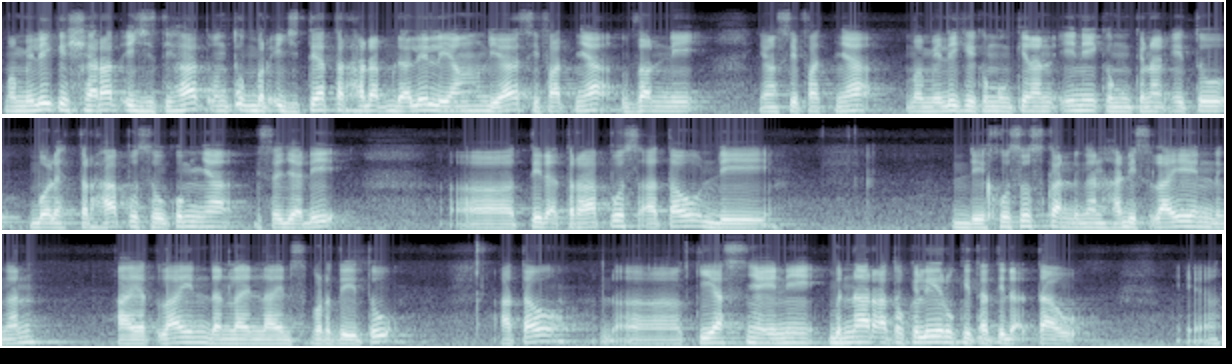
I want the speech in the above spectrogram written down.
memiliki syarat ijtihad untuk berijtihad terhadap dalil yang dia sifatnya zanni, yang sifatnya memiliki kemungkinan ini, kemungkinan itu boleh terhapus hukumnya, bisa jadi uh, tidak terhapus atau di dikhususkan dengan hadis lain, dengan ayat lain dan lain-lain seperti itu atau uh, kiasnya ini benar atau keliru kita tidak tahu. Ya.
